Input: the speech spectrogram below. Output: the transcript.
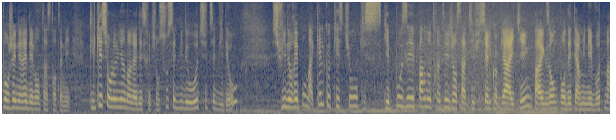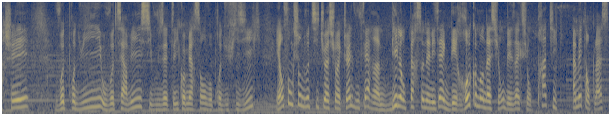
pour générer des ventes instantanées. Cliquez sur le lien dans la description sous cette vidéo ou au-dessus de cette vidéo. Il suffit de répondre à quelques questions qui, qui est posées par notre intelligence artificielle copywriting, par exemple pour déterminer votre marché, votre produit ou votre service, si vous êtes e-commerçant, vos produits physiques. Et en fonction de votre situation actuelle, vous faire un bilan personnalisé avec des recommandations, des actions pratiques à mettre en place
